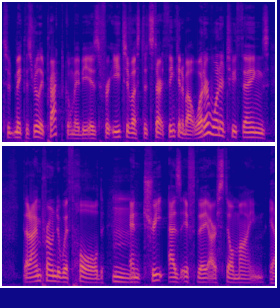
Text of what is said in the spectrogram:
to make this really practical maybe is for each of us to start thinking about what are one or two things that i'm prone to withhold Mm. and treat as if they are still mine Yeah.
